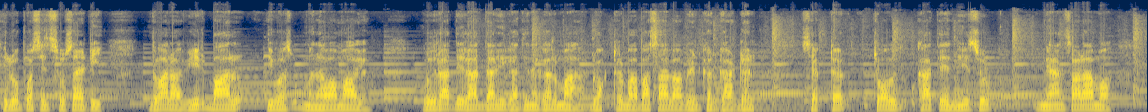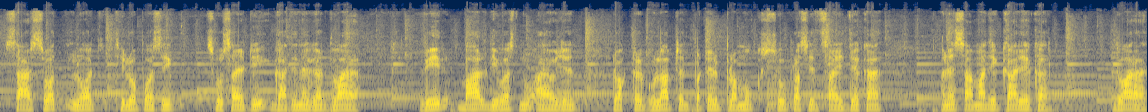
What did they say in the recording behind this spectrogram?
થિલોપોસિસ સોસાયટી દ્વારા વીર બાલ દિવસ મનાવવામાં આવ્યો. ગુજરાતની રાજધાની ગાંધીનગરમાં ડૉક્ટર બાબા સાહેબ આંબેડકર ગાર્ડન સેક્ટર ચૌદ ખાતે નિઃશુલ્ક જ્ઞાન શાળામાં શાશ્વત લોજ થિલોપોસિક સોસાયટી ગાંધીનગર દ્વારા વીર બાલ દિવસનું આયોજન ડૉક્ટર ગુલાબચંદ પટેલ પ્રમુખ સુપ્રસિદ્ધ સાહિત્યકાર અને સામાજિક કાર્યકર દ્વારા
